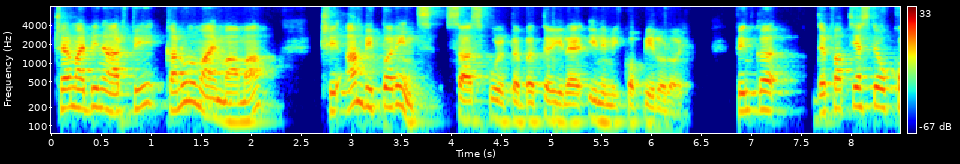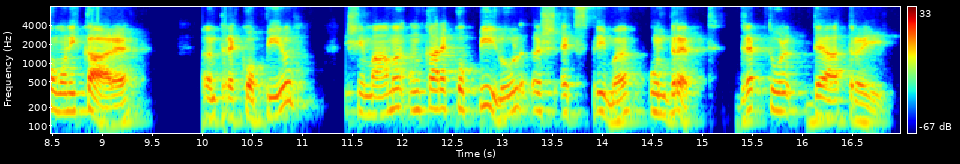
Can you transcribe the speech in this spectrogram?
Cel mai bine ar fi ca nu numai mama, ci ambii părinți să ascultă bătăile inimii copilului. Fiindcă, de fapt, este o comunicare între copil și mamă în care copilul își exprimă un drept, dreptul de a trăi.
